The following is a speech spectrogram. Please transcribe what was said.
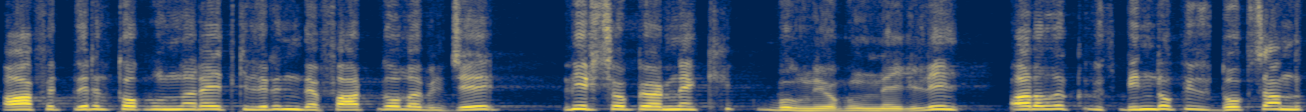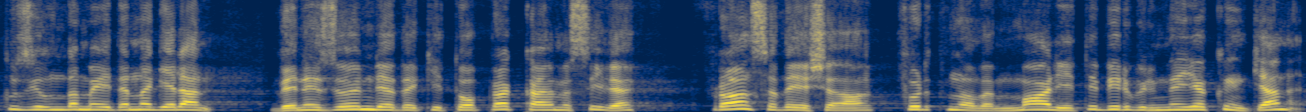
afetlerin toplumlara etkilerinin de farklı olabileceği birçok örnek bulunuyor bununla ilgili. Aralık 1999 yılında meydana gelen Venezuela'daki toprak kaymasıyla Fransa'da yaşanan fırtınaların maliyeti birbirine yakınken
